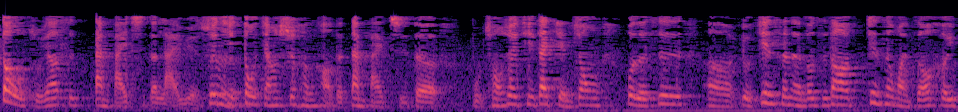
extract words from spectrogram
豆主要是蛋白质的来源，所以其实嗯豆浆是很好的蛋白质的补充。所以其实，在减重或者是呃有健身的人都知道，健身完之后喝一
